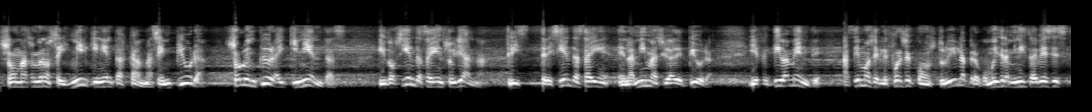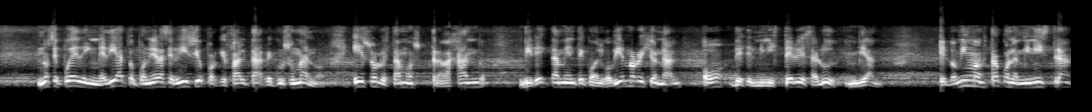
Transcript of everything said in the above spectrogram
son más o menos 6.500 camas. En Piura, solo en Piura hay 500 y 200 hay en Sullana, 300 hay en la misma ciudad de Piura. Y efectivamente, hacemos el esfuerzo de construirla, pero como dice la ministra, a veces no se puede de inmediato poner a servicio porque falta recurso humano. Eso lo estamos trabajando directamente con el gobierno regional o desde el Ministerio de Salud enviando. El domingo hemos estado con la ministra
